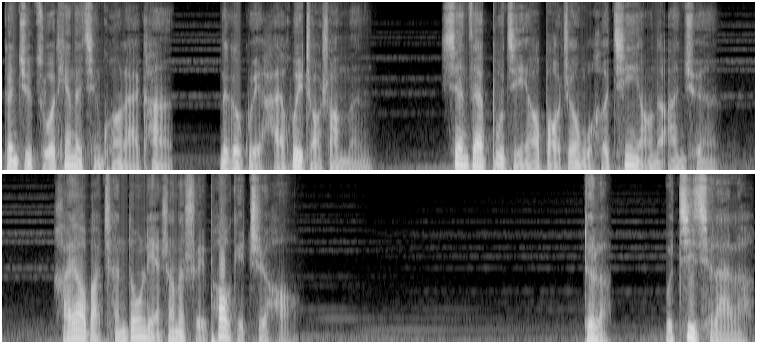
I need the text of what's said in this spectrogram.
根据昨天的情况来看，那个鬼还会找上门。现在不仅要保证我和青阳的安全。还要把陈东脸上的水泡给治好。对了，我记起来了，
